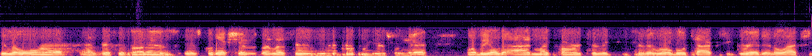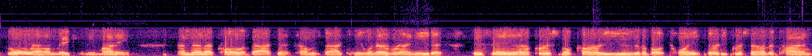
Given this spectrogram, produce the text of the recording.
be a little uh, ambitious on his, his predictions, but let's say even a couple of years from there, I'll be able to add my car to the to the robo taxi grid, and it'll actually go around making me money. And then I call it back, and it comes back to me whenever I need it. They say a personal car, you use it about 20, 30 percent of the time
